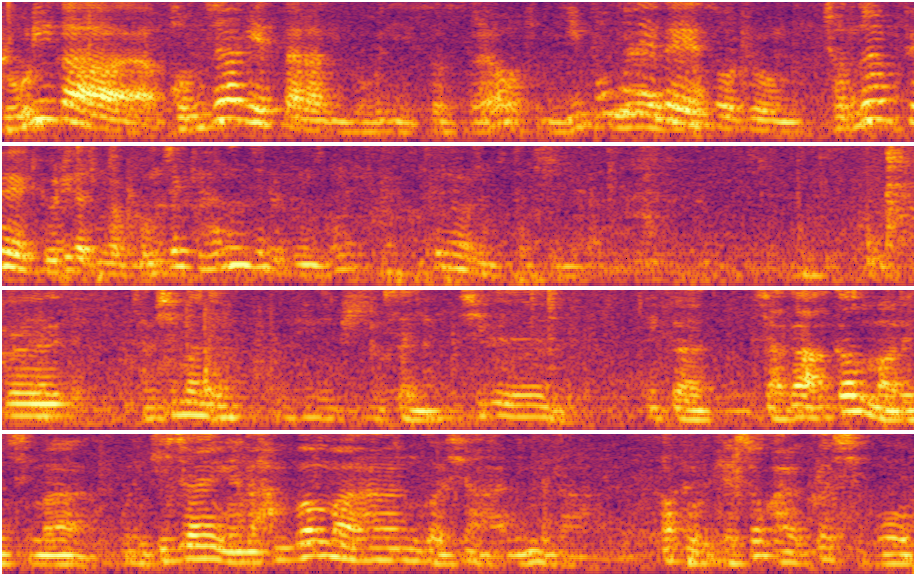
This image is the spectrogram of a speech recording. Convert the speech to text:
교리가 범죄하게 했다라는 부분이 있었어요. 좀 이 부분에 네. 대해서 좀 전도협회 교리가 좀 더 범죄케 하는지를 좀 설- 설명을 좀 부탁드립니다. 그 잠시만요, 목사님. 지금 그러니까 제가 아까도 말했지만 우리 기자회견을 한 번만 하는 것이 아닙니다. 앞으로 계속 할 것이고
